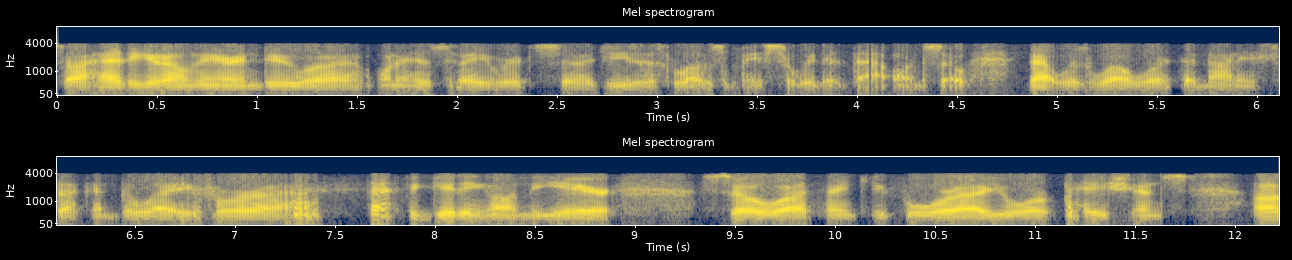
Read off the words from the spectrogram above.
So I had to get on there and do uh, one of his favorites, uh, Jesus Loves Me. So we did that one. So that was well worth the 90 second delay for uh, getting on the air. So uh, thank you for uh, your patience. Uh,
